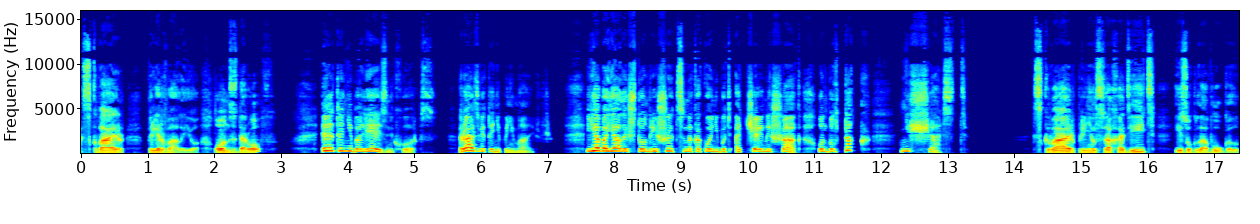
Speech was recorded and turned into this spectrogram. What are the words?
Сквайр прервал ее. Он здоров? Это не болезнь, Хорс. Разве ты не понимаешь? Я боялась, что он решится на какой-нибудь отчаянный шаг. Он был так несчастен. Сквайр принялся ходить из угла в угол.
